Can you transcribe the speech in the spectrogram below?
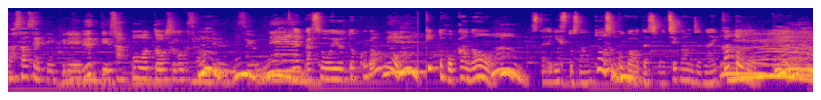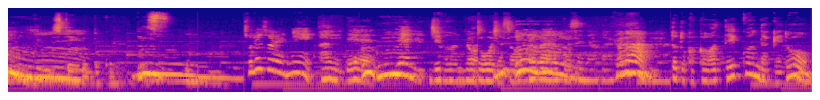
出させてくれるっていうサポートをすごくされてるんですよね。なんかそういうところを、きっと他のスタイリストさんとそこが私は違うんじゃないかと思ってしているところです。それぞれに愛で、うんで、自分のゴージャスを輝かせながら、人と関わっていくんだけど、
